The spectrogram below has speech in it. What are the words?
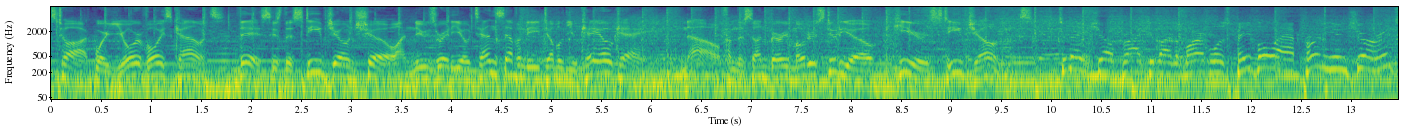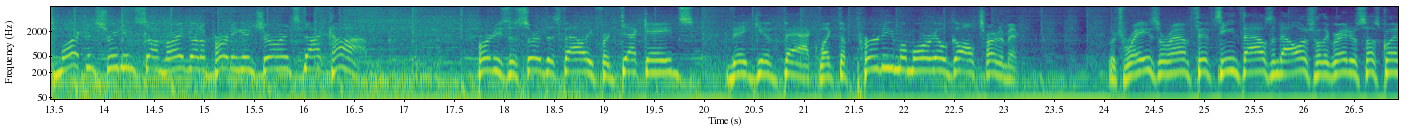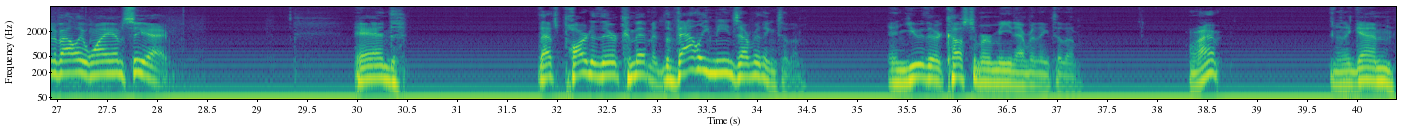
Sports talk where your voice counts. This is the Steve Jones Show on News Radio 1070 WKOK. Now, from the Sunbury Motor Studio, here's Steve Jones. Today's show brought to you by the marvelous people at Purdy Insurance, Market Street in Sunbury. Go to purdyinsurance.com. Purdy's has served this valley for decades. They give back, like the Purdy Memorial Golf Tournament, which raised around $15,000 for the Greater Susquehanna Valley YMCA. And that's part of their commitment. The valley means everything to them. And you, their customer, mean everything to them. All right? And again,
